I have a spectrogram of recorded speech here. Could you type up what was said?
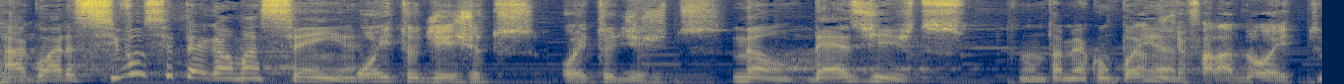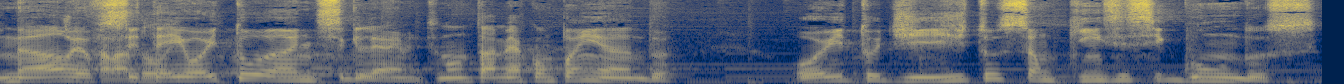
Agora, se você pegar uma senha. Oito dígitos. Oito dígitos. Não, 10 dígitos. Tu não tá me Não, acompanhando. tinha falado oito. Não, eu citei 8 antes, Guilherme. Tu não tá me acompanhando. 8 dígitos são 15 segundos.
